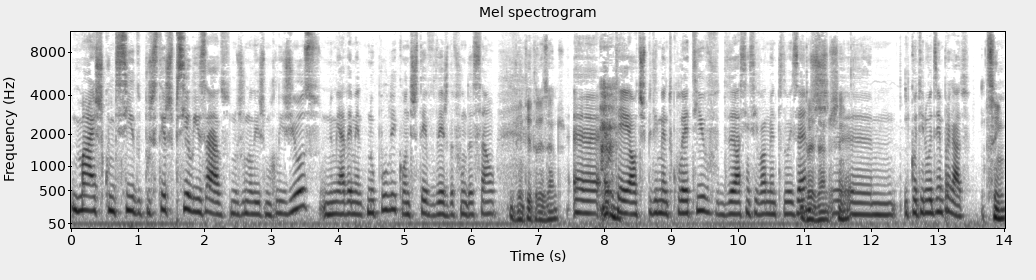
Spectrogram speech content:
mais conhecido por se ter especializado no jornalismo religioso, nomeadamente no público, onde esteve desde a fundação. 23 anos. Uh, até ao despedimento coletivo de há sensivelmente dois anos. Dois anos, sim. Uh, e continua desempregado. Sim.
